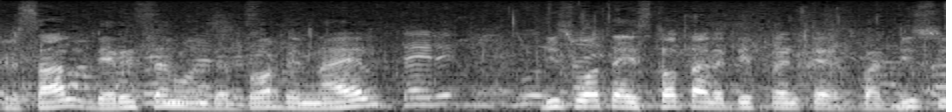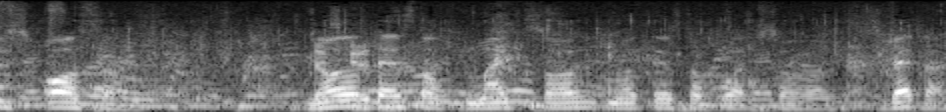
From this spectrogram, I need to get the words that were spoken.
Crisal. The recent one they brought the Nile. This water is totally different taste, but this is awesome. No taste of much salt, no taste of what, so it's better.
